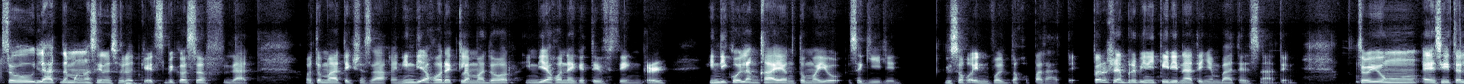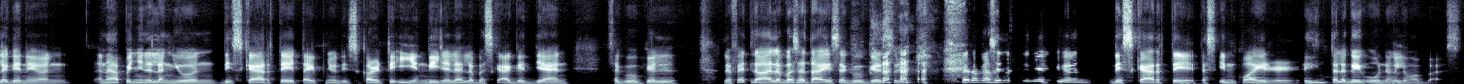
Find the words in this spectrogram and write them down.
So, lahat ng mga sinusulat ko, it's because of that. Automatic siya sa'kin. Hindi ako reklamador, hindi ako negative thinker, hindi ko lang kayang tumayo sa gilid. Gusto ko involved ako parati. Pero siyempre pinipili natin yung battles natin. So, yung essay talaga na yun, hanapin niyo na lang yun, diskarte, type niyo diskarte, Ian, hindi niya lalabas kaagad yan sa Google. Lafet, lumalabas na tayo sa Google search. Pero kasi chineck ko yun, diskarte, tas inquirer, ayun talaga yung unang lumabas.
